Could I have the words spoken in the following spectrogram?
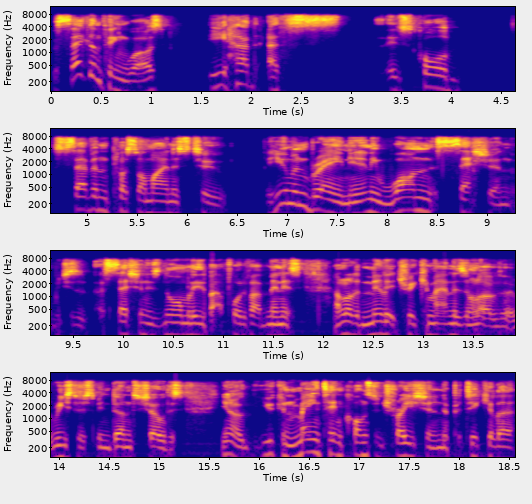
The second thing was he had a, it's called seven plus or minus two. The human brain in any one session, which is a session is normally about 45 minutes, a lot of military commanders and a lot of research has been done to show this. You know, you can maintain concentration in a particular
